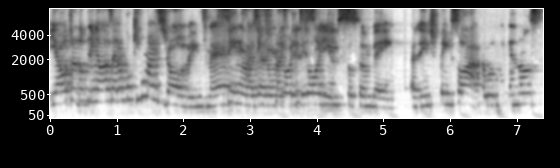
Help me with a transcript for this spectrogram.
e a outra duplinha, elas eram um pouquinho mais jovens, né? Sim, elas a gente eram mais bebezinhas. isso também. A gente pensou, ah, pelo menos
